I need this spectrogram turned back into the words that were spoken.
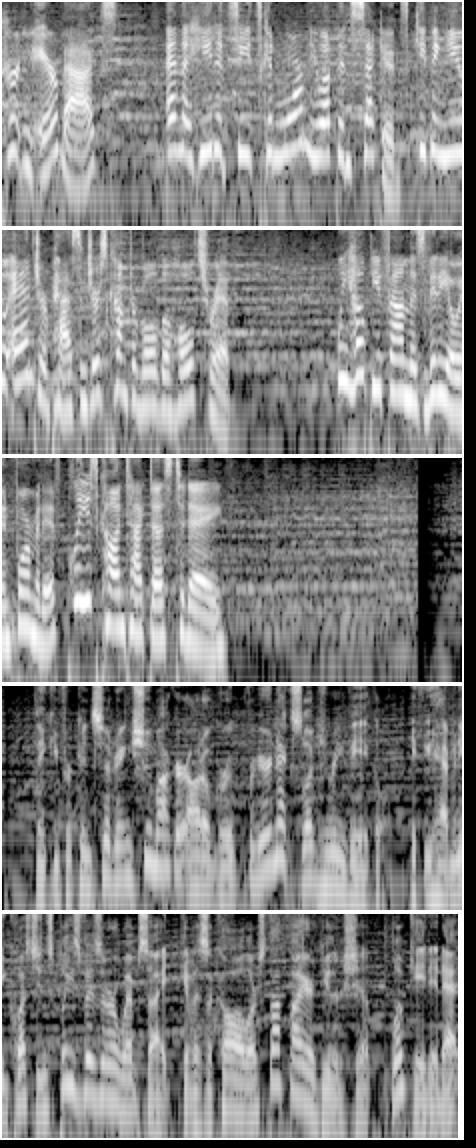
curtain airbags, and the heated seats can warm you up in seconds, keeping you and your passengers comfortable the whole trip. We hope you found this video informative. Please contact us today. Thank you for considering Schumacher Auto Group for your next luxury vehicle. If you have any questions, please visit our website, give us a call, or stop by our dealership located at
